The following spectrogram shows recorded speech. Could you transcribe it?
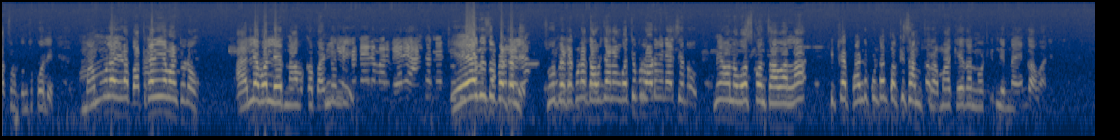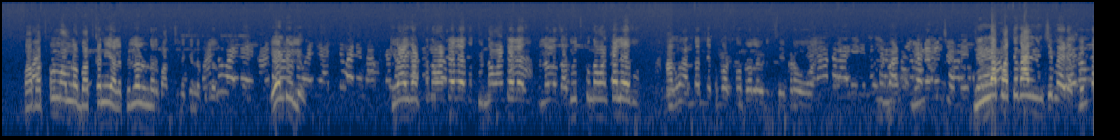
ఆస్తులు గుంజుకోలే. మమ్మల్ని ఇక్కడ బతకనీయమంటున్నాం అల్లే వాళ్ళు లేరు నా ఒక బండి ఉంది. ఏది చూపెట్టలే. చూపెట్టకుండా దౌర్జన్యంగా వచ్చి ఇప్పుడు రోడ్డు వినేసిండ్రు మేము పోసుకొని చావాలా? ఇట్లా పండుకుంటాం తొక్కి చంపుతారా? మాకు ఏదన్నా నోటికి నిర్ణయం కావాలి. మా బతుకులు మమ్మల్ని బతకనియాలి. పిల్లలు ఉన్నారు మాకు చిన్న చిన్న పిల్లలు. ఏంటి లేవు కిరాయి కట్టుకుందాం అంటే లేదు తిందాం అంటే లేదు పిల్లలు చదివించుకుందాం అంటే లేదు. అగో అందరు నెక్కు పట్టుకుని రోజులు విడిచి ఎక్కడ పోవాలి. నిన్న పొద్దుగాల నుంచి మేడం నిన్న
